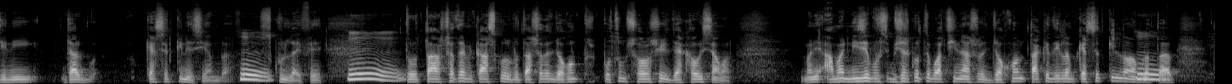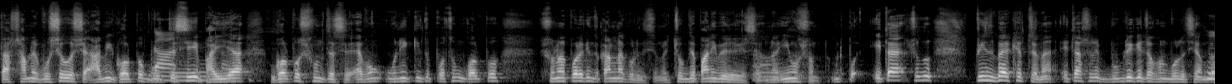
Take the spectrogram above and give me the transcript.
যিনি যার ক্যাসেট কিনেছি আমরা স্কুল লাইফে তো তার সাথে আমি কাজ করব তার সাথে যখন প্রথম সরাসরি দেখা হয়েছে আমার মানে আমার নিজে বসে বিশ্বাস করতে পারছি না আসলে। যখন তাকে দেখলাম ক্যাসেট কিনলাম আমরা তার তার সামনে বসে বসে আমি গল্প বলতেছি ভাইয়া গল্প শুনতেছে এবং উনি কিন্তু প্রথম গল্প শোনার পরে কিন্তু কান্না করে দিয়েছে মানে চোখ দিয়ে পানি বেরিয়ে গেছে মানে ইমোশন। এটা শুধু প্রিন্স ভাইয়ের ক্ষেত্রে না এটা আসলে বুবলিকে যখন বলেছি আমরা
